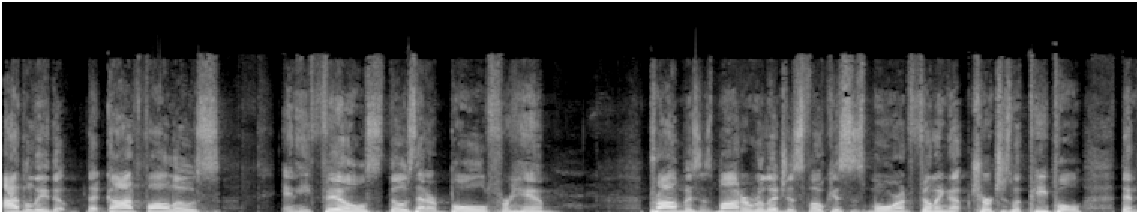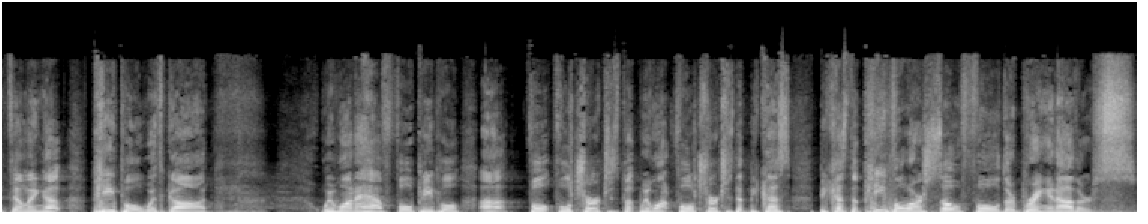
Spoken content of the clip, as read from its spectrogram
I believe that, that God follows and he fills those that are bold for him. Problem is, is modern religious focuses more on filling up churches with people than filling up people with God. We want to have full people, uh, full full churches, but we want full churches that because because the people are so full, they're bringing others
